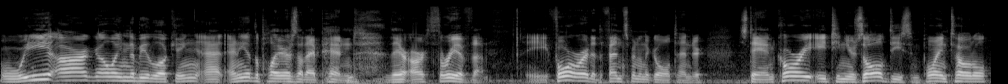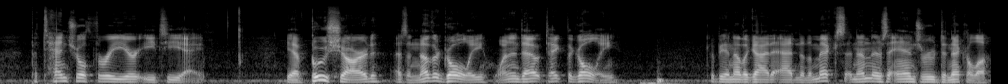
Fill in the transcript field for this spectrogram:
We are going to be looking at any of the players that I pinned. There are three of them. A forward, a defenseman, and a goaltender. Stan Corey, 18 years old, decent point total, potential three-year ETA. You have Bouchard as another goalie. When in doubt, take the goalie. Could be another guy to add into the mix. And then there's Andrew DeNicola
